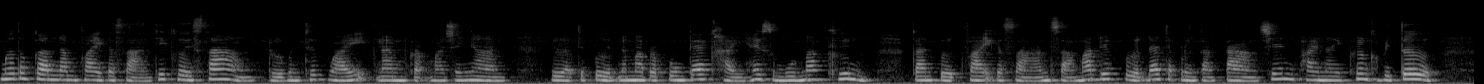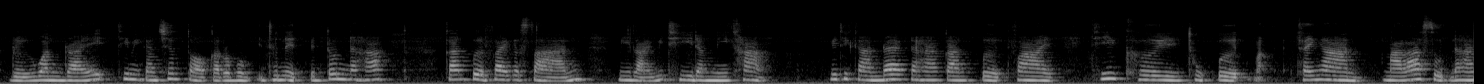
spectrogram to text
เมื่อต้องการนำไฟล์เอกสารที่เคยสร้างหรือบันทึกไว้นำกลับมาใช้งาน หรืออาจจะเปิดนำมาปรับปรุงแก้ไขให้สมบูรณ์มากขึ้น การเปิดไฟล์เอกสารสามารถเรียกเปิดได้จากแหล่งต่างๆ เช่น ภายในเครื่องคอมพิวเตอร์ หรือ OneDrive ที่มีการเชื่อมต่อกับระบบอินเทอร์เน็ตเป็นต้นนะคะ การเปิดไฟล์เอกสารมีหลายวิธีดังนี้ค่ะ วิธีการแรกนะคะ การเปิดไฟล์ที่เคยถูกเปิดใช้งานมาล่าสุดนะคะ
